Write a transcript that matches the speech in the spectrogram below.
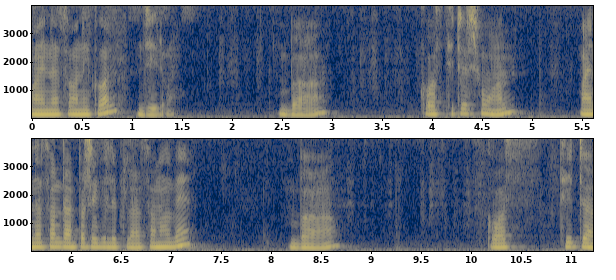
minus one equal zero বা কস থিটা সমান মাইনাস ওয়ান ডান পাশে গেলে প্লাস ওয়ান হবে বা কস থিটা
